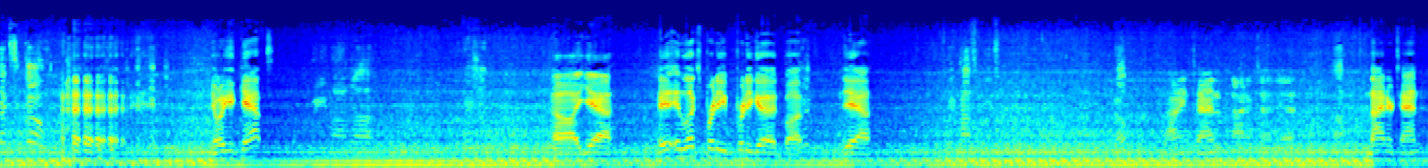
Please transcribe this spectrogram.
Let's go, Mexico. you wanna get gapped? Waiting on uh. Uh, yeah. It, it looks pretty pretty good, but yeah. Wait. Nope. Nine, ten. Nine or ten, yeah. Huh? Nine or ten.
